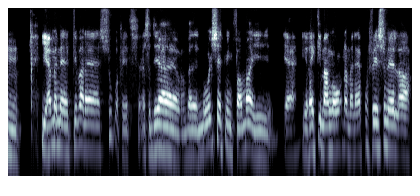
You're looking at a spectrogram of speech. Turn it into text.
Mm. Jamen, men øh, det var da super fedt. Altså, det har jo været en målsætning for mig i, ja, i rigtig mange år, når man er professionel, og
